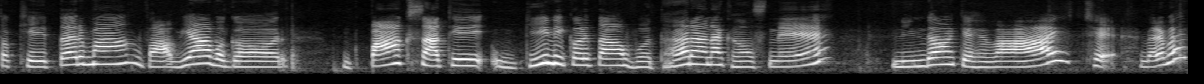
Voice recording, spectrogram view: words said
તો ખેતરમાં વાવ્યા વગર પાક સાથે ઉગી નીકળતા વધારાના ઘાસને નિંદણ કહેવાય છે, બરાબર?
